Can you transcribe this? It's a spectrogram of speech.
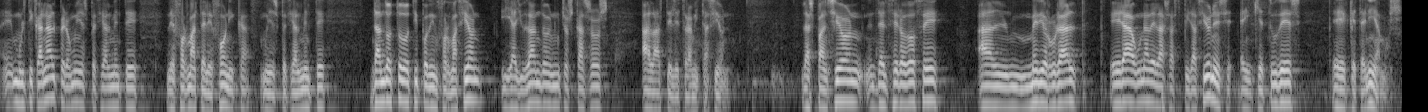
eh, multicanal, pero muy especialmente de forma telefónica, muy especialmente, dando todo tipo de información y ayudando en muchos casos a la teletramitación. La expansión del 012 al medio rural era una de las aspiraciones e inquietudes eh, que teníamos.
